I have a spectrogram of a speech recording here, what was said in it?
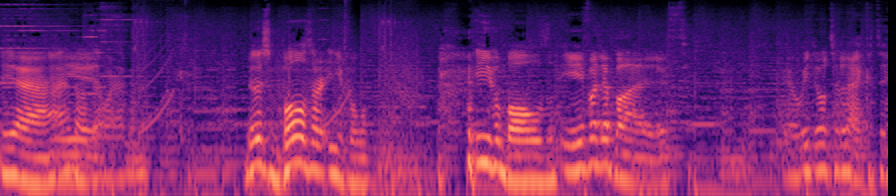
Yeah, I know that what happened. Those balls are evil. evil balls. Evil bullet. Yeah, we don't like that.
